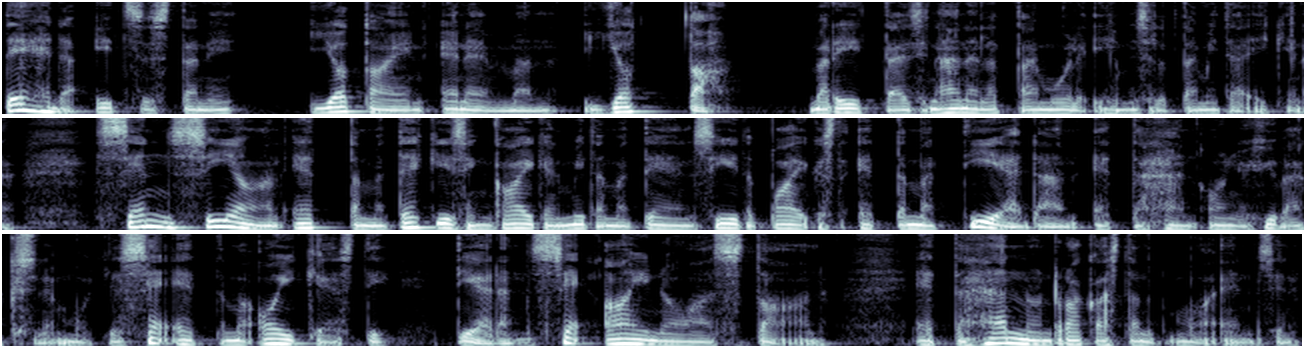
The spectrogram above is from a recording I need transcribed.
tehdä itsestäni jotain enemmän, jotta mä riittäisin hänelle tai muille ihmisille tai mitä ikinä. Sen sijaan, että mä tekisin kaiken, mitä mä teen siitä paikasta, että mä tiedän, että hän on jo hyväksynyt mut. Ja se, että mä oikeasti tiedän, se ainoastaan, että hän on rakastanut mua ensin,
